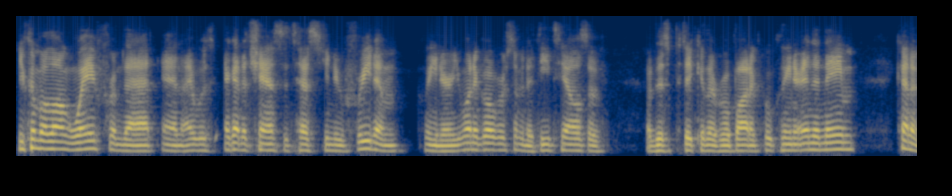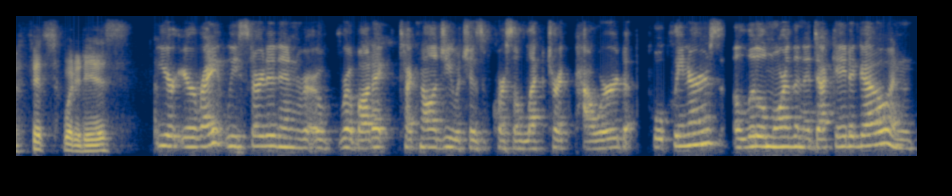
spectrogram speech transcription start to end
You've come a long way from that, and I was I got a chance to test your new Freedom cleaner. You want to go over some of the details of of this particular robotic pool cleaner, and the name kind of fits what it is. You're, you're right. We started in ro- robotic technology, which is, of course, electric powered pool cleaners, a little more than a decade ago and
